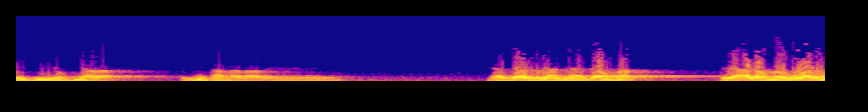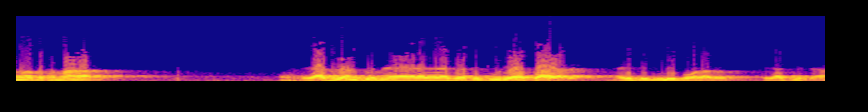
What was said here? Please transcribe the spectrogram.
သိဖြစ်ရုံမျှတာအရင်ခံလာတာပဲမြတ်စွာဘုရားများတောင်းမှဘုရားအလောင်းတော်ဘုရားတော်မှာပထမကဘုရားပြအောင်ကျင့်မယ်ဆိုစိတ်ကူးတွေကစရတယ်အဲဒီစိတ်ကူးလေးပေါ်လာတော့ဘုရားပြစ်တာ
